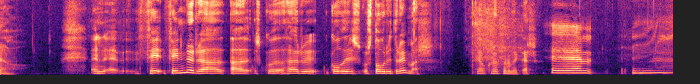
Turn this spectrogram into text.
Já. En eh, fi- finnur að, að sko, það eru góðir og stóri draumar hjá krökkunum ykkar? um, mm,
